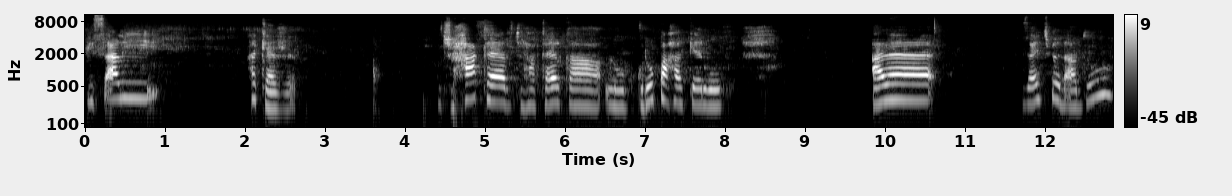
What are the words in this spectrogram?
pisali hakerzy. Czy haker, czy hakerka lub grupa hakerów. Ale zejdźmy na dół.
